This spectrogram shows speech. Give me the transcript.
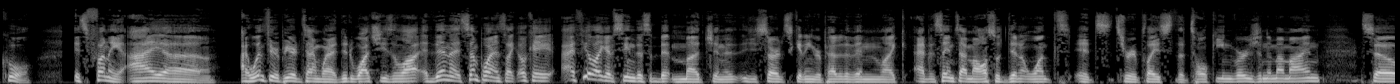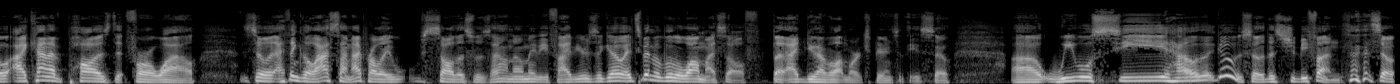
Cool. It's funny. I uh, I went through a period of time when I did watch these a lot, and then at some point it's like, okay, I feel like I've seen this a bit much, and it, it starts getting repetitive. And like at the same time, I also didn't want it to replace the Tolkien version in my mind, so I kind of paused it for a while. So I think the last time I probably saw this was I don't know maybe five years ago. It's been a little while myself, but I do have a lot more experience with these. So uh, we will see how that goes. So this should be fun. so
